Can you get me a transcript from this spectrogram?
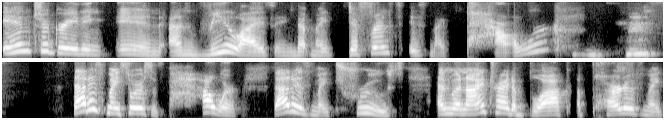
integrating in and realizing that my difference is my power. Mm-hmm. That is my source of power. That is my truth. And when I try to block a part of my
